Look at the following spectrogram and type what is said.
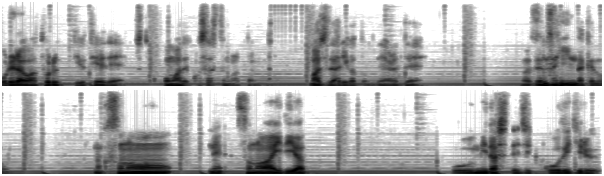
俺らは撮るっていう体で、ちょっとここまで来させてもらったみたいな。マジでありがとうって言われて、全然いいんだけど、なんかその、ね、そのアイディアを生み出して実行できる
